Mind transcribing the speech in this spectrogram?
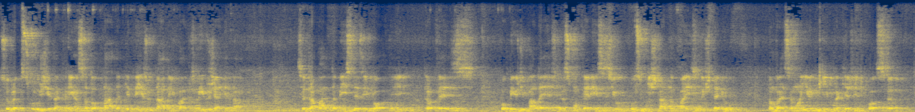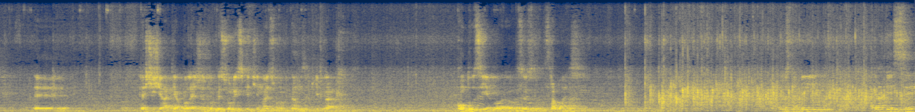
sobre a psicologia da criança adotada, que tem resultado em vários livros já editados. Seu trabalho também se desenvolve através, por meio de palestras, conferências e cursos ministrados no país e no exterior. Então, para essa manhã aqui, para que a gente possa é, prestigiar aqui a palestra do professor Luiz Quetin, nós convidamos aqui para conduzir agora os seus trabalhos. Queremos também agradecer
